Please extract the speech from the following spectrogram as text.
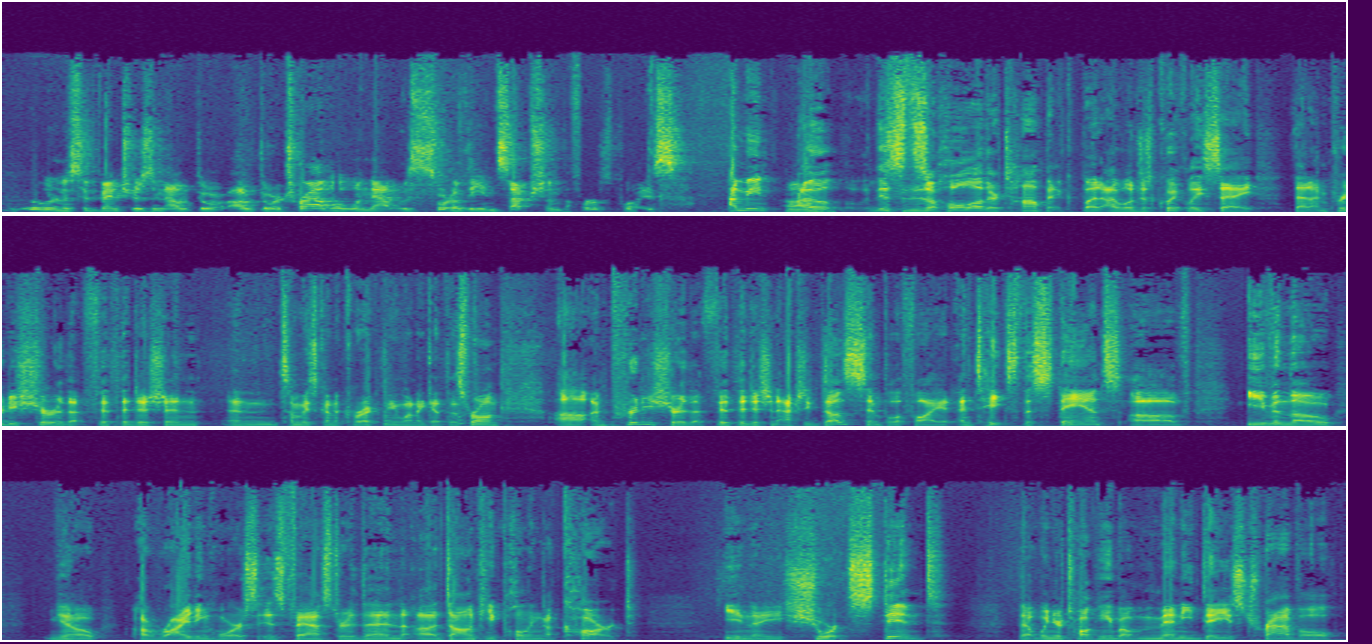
wilderness adventures and outdoor outdoor travel when that was sort of the inception in the first place. I mean, um, this, this is a whole other topic, but I will just quickly say that I'm pretty sure that fifth edition, and somebody's going to correct me when I get this wrong. Uh, I'm pretty sure that fifth edition actually does simplify it and takes the stance of even though you know a riding horse is faster than a donkey pulling a cart in a short stint, that when you're talking about many days travel,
